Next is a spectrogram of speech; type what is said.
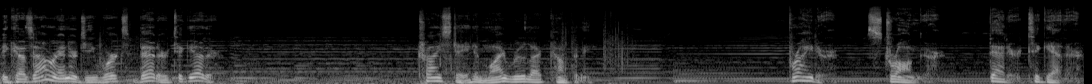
because our energy works better together. Tri-State and My Roulette Company. Brighter, stronger, better together.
